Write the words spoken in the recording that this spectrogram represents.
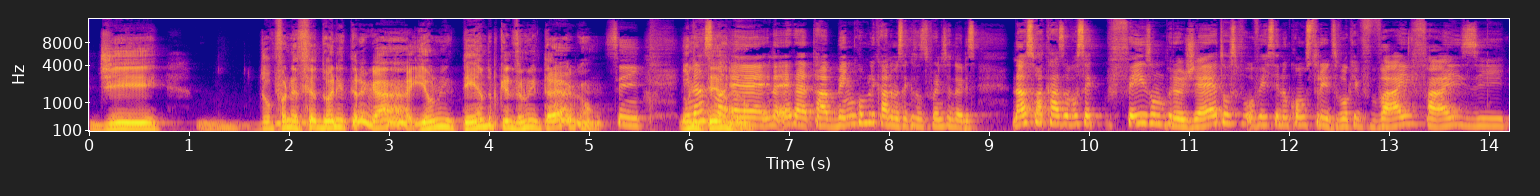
de do fornecedor entregar. E eu não entendo porque eles não entregam. Sim. Não e na entendo. sua. É, é, tá bem complicado essa questão dos fornecedores. Na sua casa, você fez um projeto ou foi sendo construído? Você falou que vai, faz e.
